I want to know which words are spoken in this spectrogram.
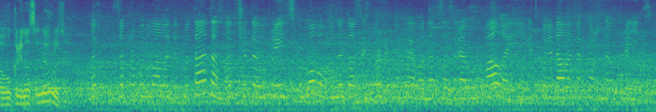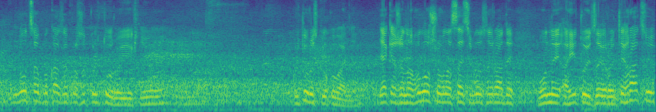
а Україна це не Грузія. Ми запропонували депутатам вивчити українську мову. Вони досить прихотливо на це зреагували і відповідали також не українською. Ну, це показує просто культуру їхню, культуру спілкування. Як я вже наголошував на сесії обласної ради, вони агітують за євроінтеграцію,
